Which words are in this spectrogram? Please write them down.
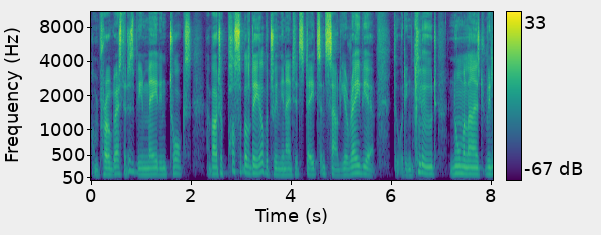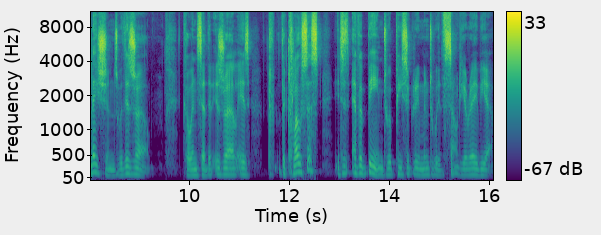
on progress that has been made in talks about a possible deal between the United States and Saudi Arabia that would include normalized relations with Israel. Cohen said that Israel is the closest it has ever been to a peace agreement with Saudi Arabia.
